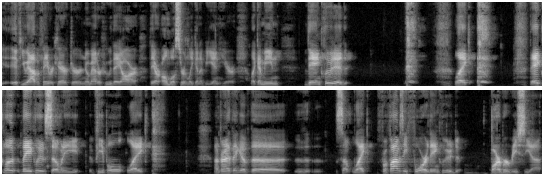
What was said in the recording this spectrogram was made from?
if you have a favorite character, no matter who they are, they are almost certainly going to be in here. Like I mean, they included like they include they include so many people. Like I'm trying to think of the, the some like from Final Fantasy Four they included Barbariccia.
